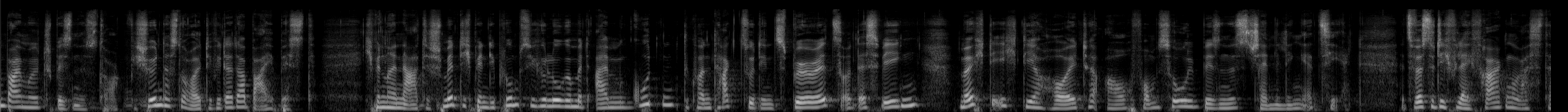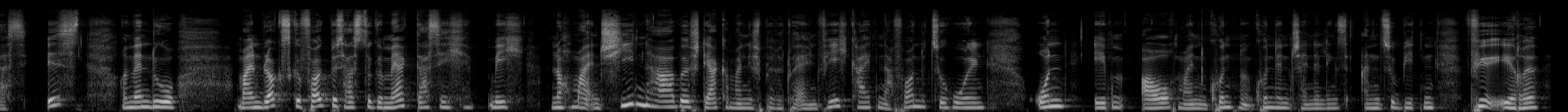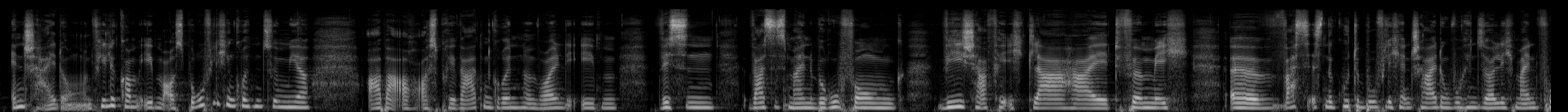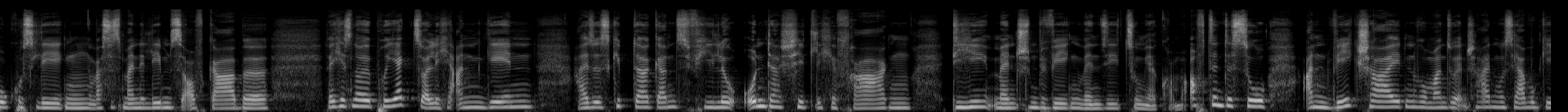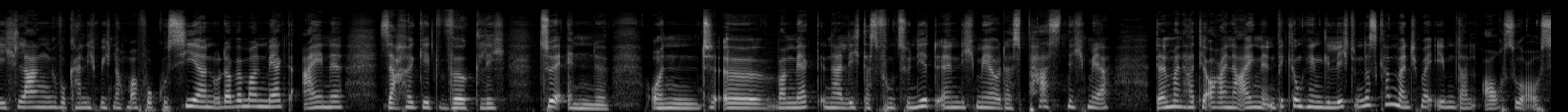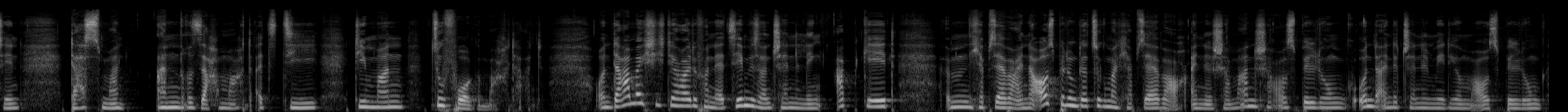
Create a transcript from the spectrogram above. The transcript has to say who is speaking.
Speaker 1: Beim Rich Business Talk. Wie schön, dass du heute wieder dabei bist. Ich bin Renate Schmidt, ich bin Diplompsychologe mit einem guten Kontakt zu den Spirits und deswegen möchte ich dir heute auch vom Soul Business Channeling erzählen. Jetzt wirst du dich vielleicht fragen, was das ist und wenn du meinen Blogs gefolgt bist, hast du gemerkt, dass ich mich nochmal entschieden habe, stärker meine spirituellen Fähigkeiten nach vorne zu holen und eben auch meinen Kunden und Kundinnen Channelings anzubieten für ihre Entscheidungen. Und viele kommen eben aus beruflichen Gründen zu mir, aber auch aus privaten Gründen und wollen eben wissen, was ist meine Berufung, wie schaffe ich Klarheit für mich, äh, was ist eine gute berufliche Entscheidung, wohin soll ich meinen Fokus legen, was ist meine Lebensaufgabe, welches neue Projekt soll ich angehen? Also es gibt da ganz viele unterschiedliche Fragen, die Menschen bewegen, wenn sie zu mir kommen. Oft sind es so an Wegscheiden, wo man so entscheiden muss, ja, wo gehe ich lang, wo kann ich mich nochmal fokussieren oder wenn man merkt, eine Sache geht wirklich zu Ende und äh, man merkt innerlich, das funktioniert nicht mehr oder das passt nicht mehr, denn man hat ja auch eine eigene Entwicklung hingelegt und das kann manchmal eben dann auch so aussehen, dass man andere Sachen macht als die, die man zuvor gemacht hat. Und da möchte ich dir heute von erzählen, wie so ein Channeling abgeht. Ähm, ich habe selber eine Ausbildung dazu gemacht. Ich habe selber auch eine schamanische Ausbildung und eine Channel-Medium-Ausbildung.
